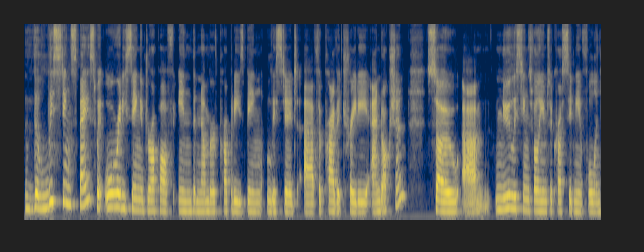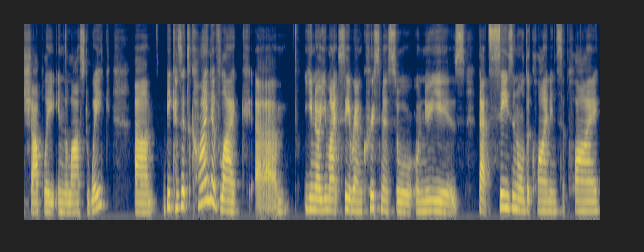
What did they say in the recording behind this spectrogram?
the listing space, we're already seeing a drop off in the number of properties being listed uh, for private treaty and auction. So um, new listings volumes across Sydney have fallen sharply in the last week um, because it's kind of like um, you know you might see around Christmas or, or New Year's that seasonal decline in supply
